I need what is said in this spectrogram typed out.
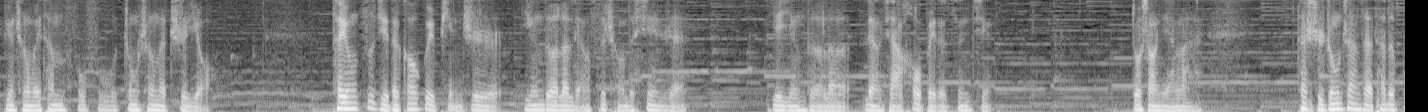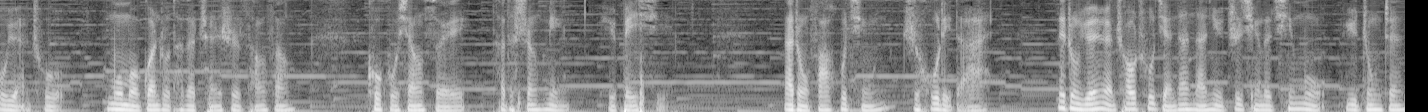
并成为他们夫妇终生的挚友。他用自己的高贵品质赢得了梁思成的信任，也赢得了两家后辈的尊敬。多少年来。他始终站在他的不远处，默默关注他的尘世沧桑，苦苦相随他的生命与悲喜。那种发乎情，止乎礼的爱，那种远远超出简单男女之情的倾慕与忠贞，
